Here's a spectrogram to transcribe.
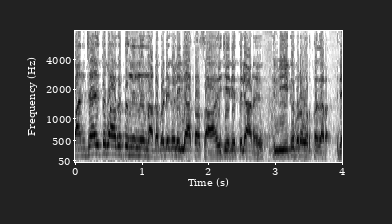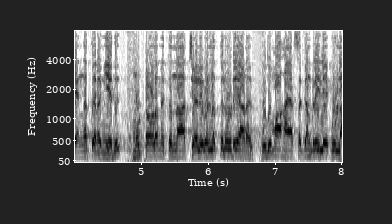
പഞ്ചായത്ത് ഭാഗത്ത് നിന്ന് നടപടികളില്ലാത്ത സാഹചര്യത്തിലാണ് ലീഗ് പ്രവർത്തകർ രംഗത്തിറങ്ങിയത്. മുട്ടോളം എത്തുന്ന ചെളിവെള്ളത്തിലൂടെയാണ് ഉദുമ ഹയർ സെക്കൻഡറിയിലേക്കുള്ള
